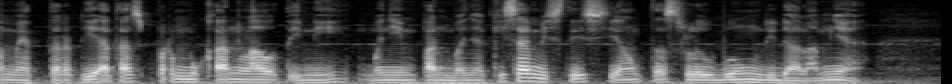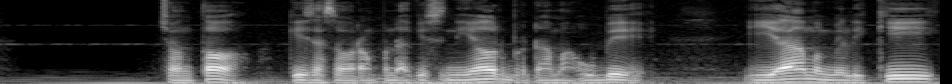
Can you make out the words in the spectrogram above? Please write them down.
meter di atas permukaan laut ini menyimpan banyak kisah mistis yang terselubung di dalamnya. Contoh, kisah seorang pendaki senior bernama Ube. Ia memiliki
